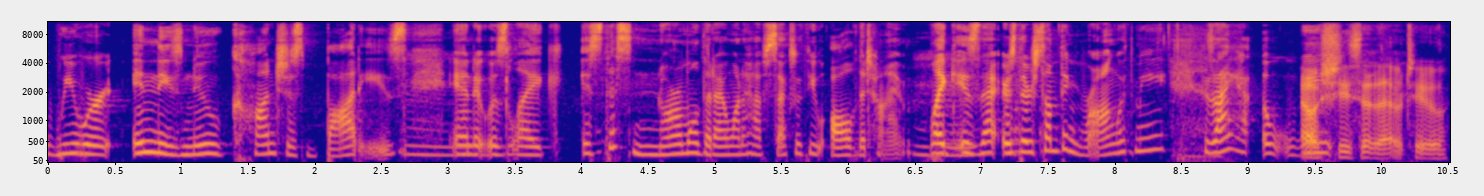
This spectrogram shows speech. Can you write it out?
we were in these new conscious bodies and it Mm. was like is this normal that i want to have sex with you all the time like is Mhm. that is there something wrong with me because i ha- uh, we, Oh, she said that too.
